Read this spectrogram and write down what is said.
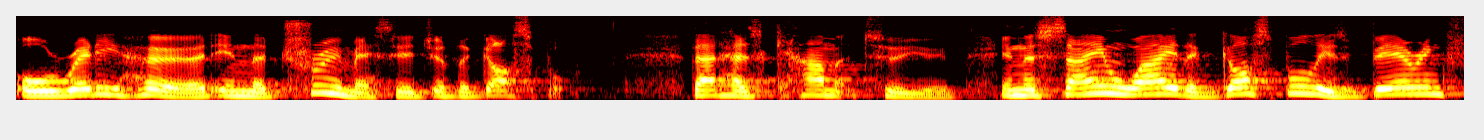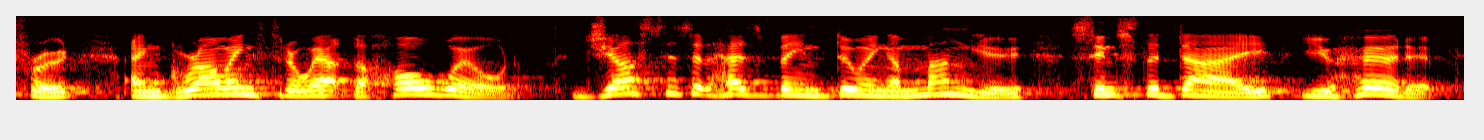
already heard in the true message of the gospel that has come to you. In the same way, the gospel is bearing fruit and growing throughout the whole world, just as it has been doing among you since the day you heard it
